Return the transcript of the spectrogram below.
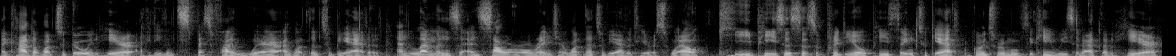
I kind of want to go in here. I can even specify where I want them to be added. And lemons and sour orange, I want that to be added here as well. Key pieces is a pretty OP thing to get. I'm going to remove the kiwis and add them here.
